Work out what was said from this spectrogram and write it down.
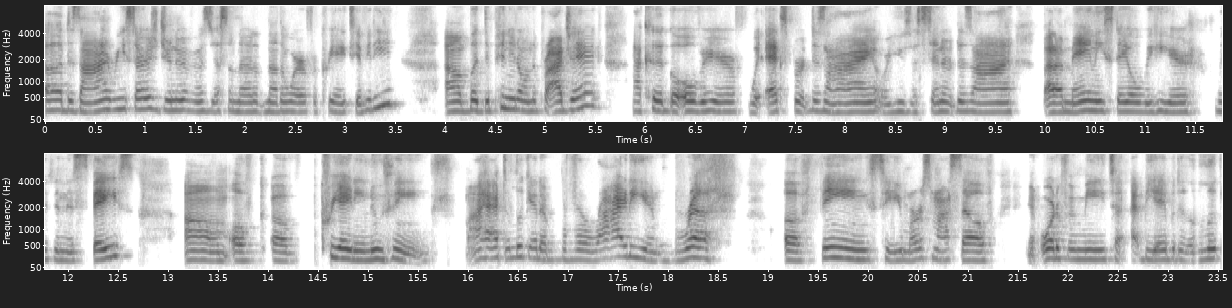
uh, design research. Generative is just another, another word for creativity. Um, but depending on the project, I could go over here with expert design or user-centered design, but I mainly stay over here within this space um, of, of creating new things. I had to look at a variety and breadth of things to immerse myself in order for me to be able to look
